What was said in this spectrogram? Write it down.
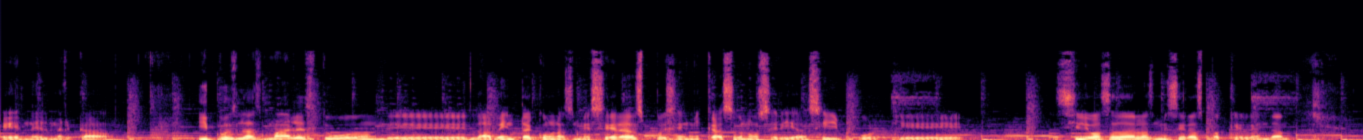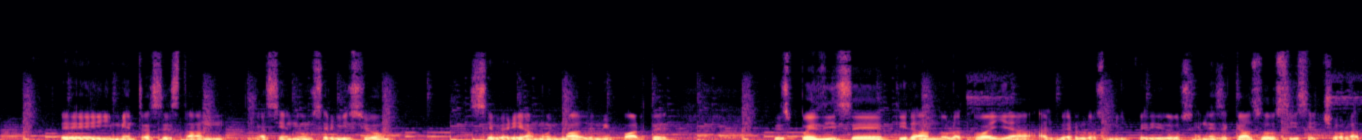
en el mercado. Y pues las mal estuvo donde la venta con las meseras, pues en mi caso no sería así porque si le vas a dar a las meseras para que vendan eh, y mientras están haciendo un servicio se vería muy mal de mi parte. Después dice tirando la toalla al ver los mil pedidos. En ese caso sí se, echó la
